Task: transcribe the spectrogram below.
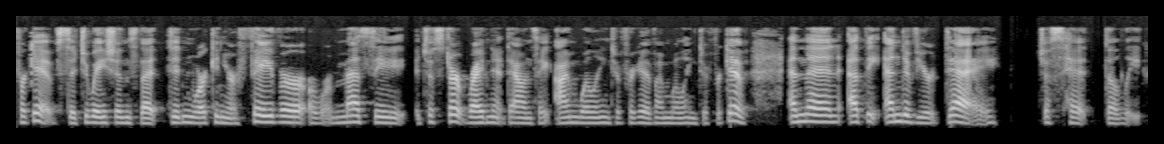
forgive situations that didn't work in your favor or were messy. Just start writing it down. Say, I'm willing to forgive. I'm willing to forgive. And then at the end of your day, just hit delete.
